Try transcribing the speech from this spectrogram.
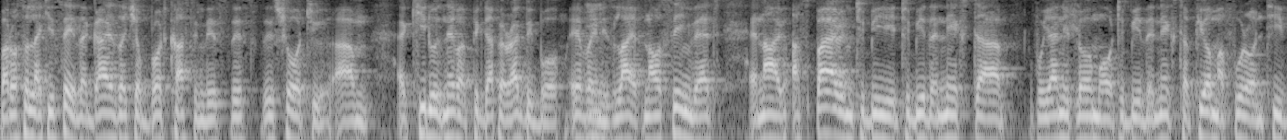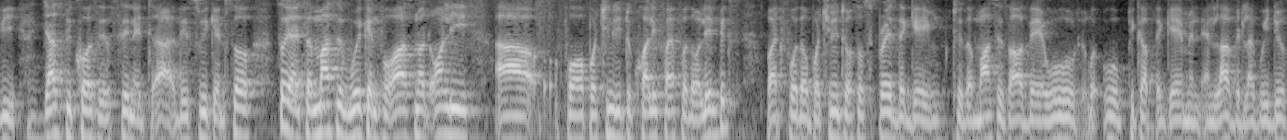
but also, like you say, the guys that you're broadcasting this this this show to. Um, a kid who's never picked up a rugby ball ever mm. in his life, now seeing that and now aspiring to be to be the next uh, Vuyani Dlomo, to be the next Pio Mafura on TV, mm. just because he's seen it uh, this weekend. So so yeah, it's a massive weekend for us, not only uh, for opportunity to qualify for the Olympics, but for the opportunity to also spread the game to the masses out there who will pick up the game and, and love it like we do.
